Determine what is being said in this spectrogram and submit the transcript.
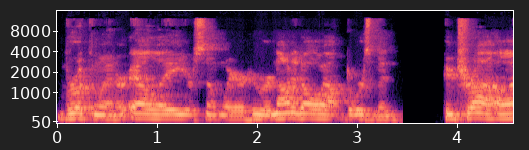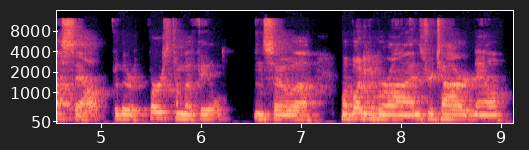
Brooklyn or LA or somewhere who are not at all outdoorsmen who try us out for their first time afield. And so uh, my buddy Brian's retired now,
